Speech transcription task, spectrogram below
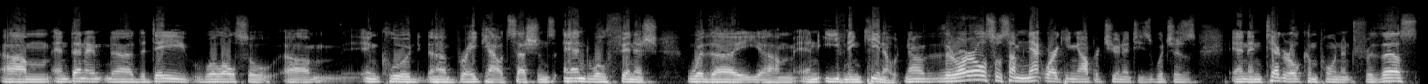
um, and then uh, the day will also um, include uh, breakout sessions, and we'll finish with a um, an evening keynote. Now there are also some networking opportunities, which is an integral component for this.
